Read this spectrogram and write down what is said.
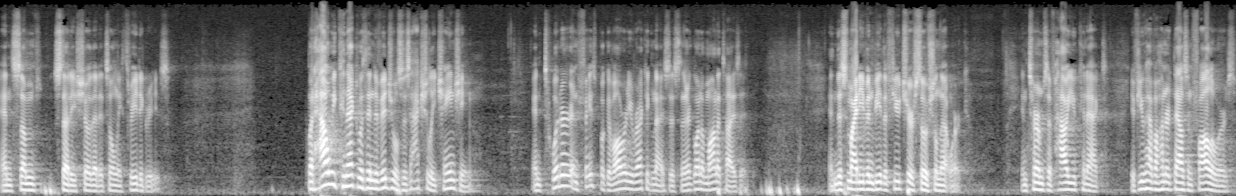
And some studies show that it's only three degrees. But how we connect with individuals is actually changing. And Twitter and Facebook have already recognized this, and they're going to monetize it. And this might even be the future social network in terms of how you connect. If you have 100,000 followers,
